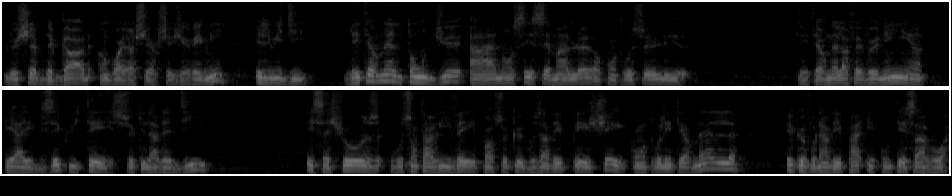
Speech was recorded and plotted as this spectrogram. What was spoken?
Le chef de garde envoya chercher Jérémie et lui dit L'Éternel ton Dieu a annoncé ses malheurs contre ce lieu. L'Éternel a fait venir et a exécuté ce qu'il avait dit, et ces choses vous sont arrivées parce que vous avez péché contre l'Éternel et que vous n'avez pas écouté sa voix.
